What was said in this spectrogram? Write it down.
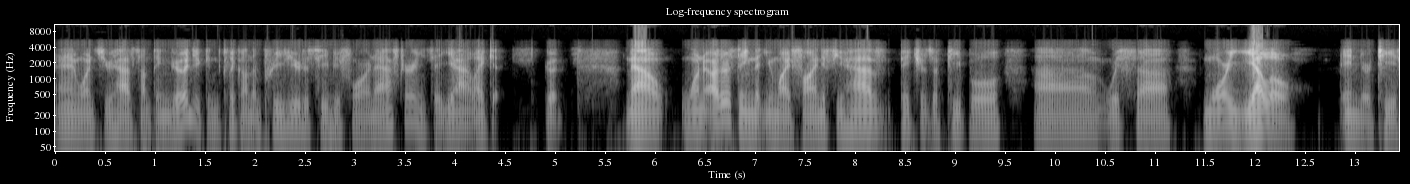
And once you have something good, you can click on the preview to see before and after and you say, yeah, I like it. Good. Now, one other thing that you might find, if you have pictures of people uh, with uh, more yellow in their teeth,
